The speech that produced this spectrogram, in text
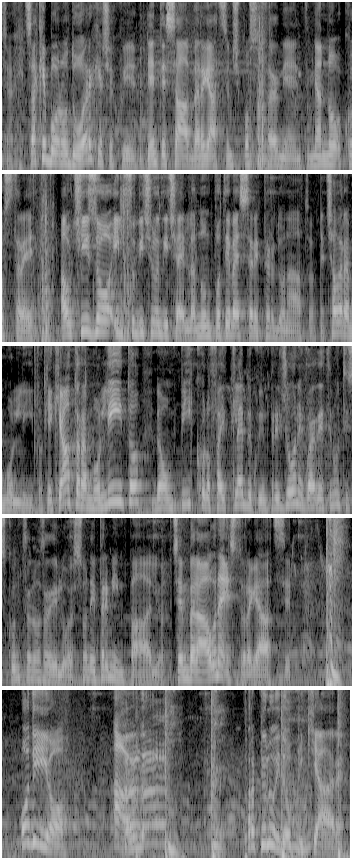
cioè, sa che buon odore che c'è qui. Niente salve, ragazzi, non ci posso fare niente. Mi hanno costretto. Ha ucciso il suo vicino di cella Non poteva essere perdonato. Ciao Rammollito Che è chiamato Rammollito Abbiamo un piccolo fight club qui in prigione Guarda, i tenuti scontrano tra di loro Sono dei premi in palio. Sembra onesto, ragazzi. Oddio! Ah, proprio lui devo picchiare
